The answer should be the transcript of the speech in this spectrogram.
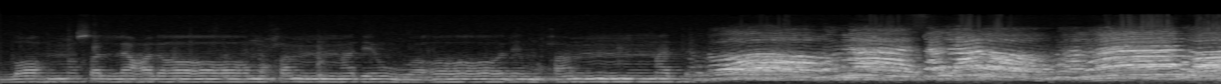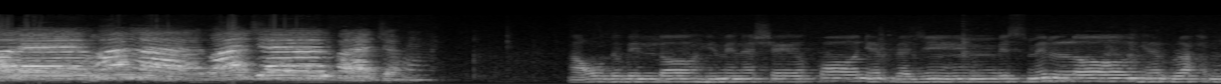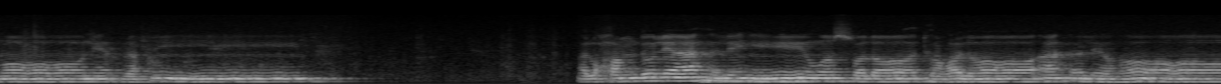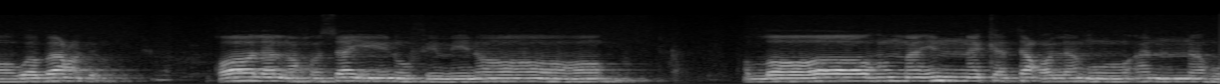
اللهم صل على محمد وآل محمد. اللهم صل على محمد وآل محمد. وعجل فرجهم أعوذ بالله من الشيطان الرجيم. بسم الله الرحمن الرحيم. الحمد لأهله والصلاة على أهلها وبعد. قال الحسين في منى اللهم إنك تعلم أنه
